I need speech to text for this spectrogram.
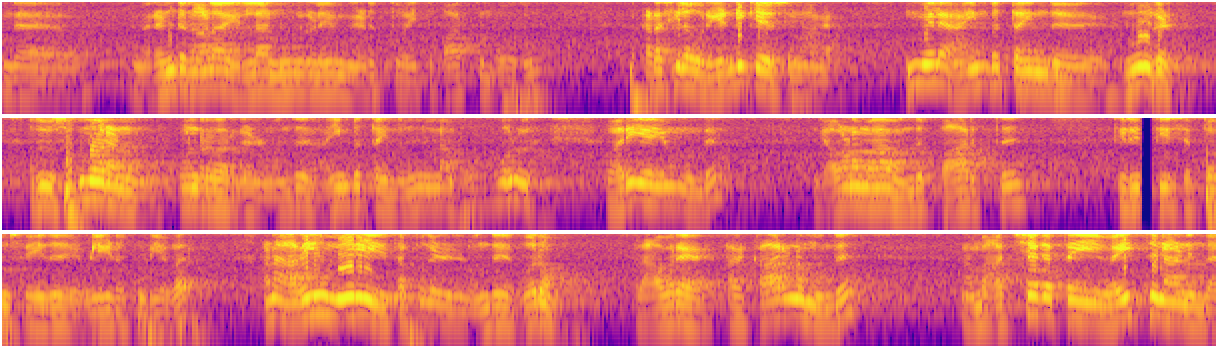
இந்த இந்த ரெண்டு நாளாக எல்லா நூல்களையும் எடுத்து வைத்து பார்க்கும்போதும் கடைசியில் ஒரு எண்ணிக்கையை சொன்னாங்க. உண்மையிலே ஐம்பத்தைந்து நூல்கள் அதுவும் சுகுமாரன் போன்றவர்கள் வந்து ஐம்பத்தைந்து நூல்னால் ஒவ்வொரு வரியையும் வந்து கவனமாக வந்து பார்த்து திருத்தி செப்பம் செய்து வெளியிடக்கூடியவர். ஆனால் அதையும் மீறி தப்புகள் வந்து வரும். அது அவரை அது காரணம் வந்து நம்ம அச்சகத்தை வைத்து நான் இந்த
